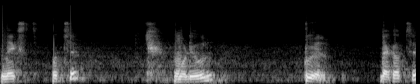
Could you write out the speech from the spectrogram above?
নেক্সট হচ্ছে মডিউল টুয়েলভ দেখা হচ্ছে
